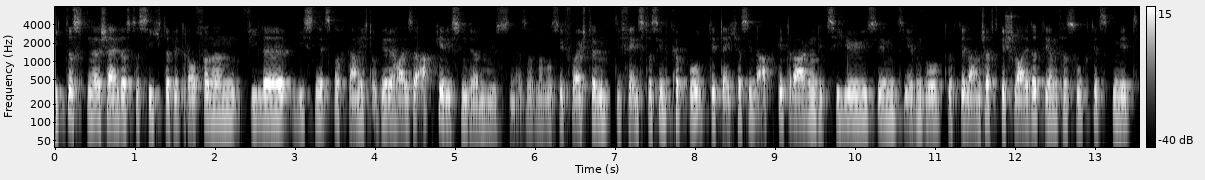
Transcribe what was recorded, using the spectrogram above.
bittersten erscheint aus der Sicht der Betroffenen. Viele wissen jetzt noch gar nicht, ob ihre Häuser abgerissen werden müssen. Also man muss sich vorstellen, die Fenster sind kaputt, die Dächer sind abgetragen, die Ziegel sind irgendwo durch die Landschaft geschleudert. Die haben versucht jetzt mit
